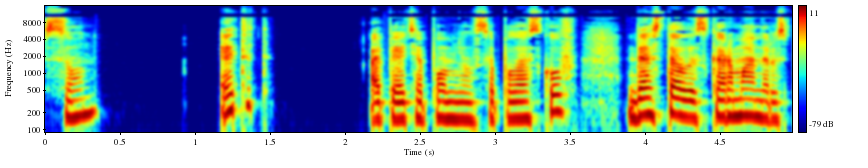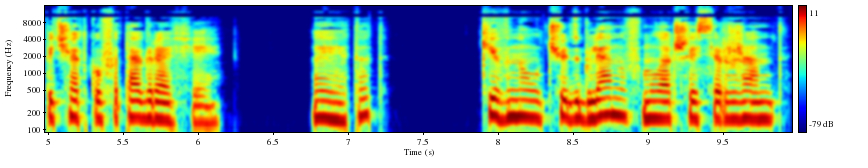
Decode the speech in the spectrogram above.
сон. Этот?» Опять опомнился Полосков, достал из кармана распечатку фотографии. «Этот?» Кивнул, чуть глянув, младший сержант.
